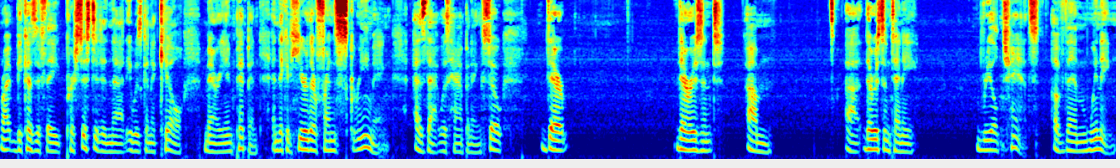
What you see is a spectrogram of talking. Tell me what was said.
right? Because if they persisted in that, it was going to kill Merry and Pippin, and they could hear their friends screaming as that was happening. So there, there isn't, um, uh, there isn't any real chance of them winning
